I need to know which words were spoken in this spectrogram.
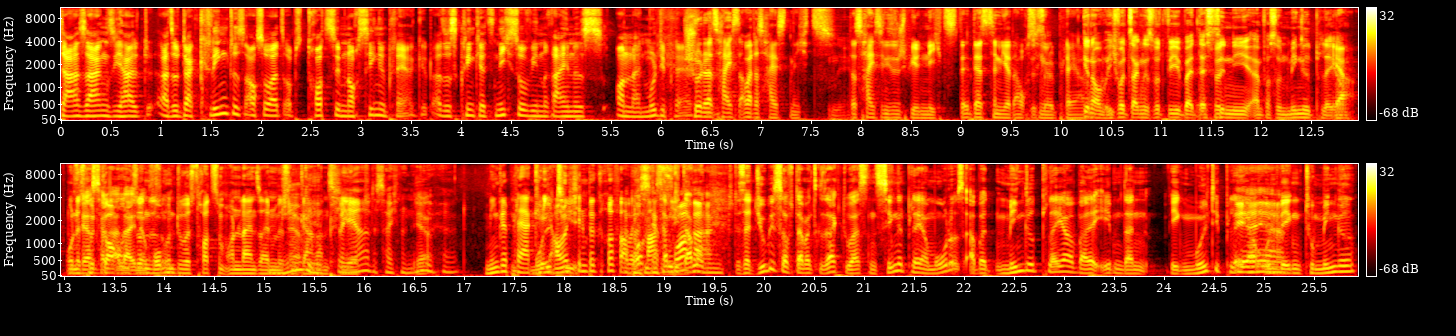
da sagen sie halt, also da klingt es auch so, als ob es trotzdem noch Singleplayer gibt. Also es klingt jetzt nicht so wie ein reines Online-Multiplayer. Sure, das heißt, aber das heißt nichts. Nee. Das heißt in diesem Spiel nichts. De- Destiny hat auch Singleplayer. Genau, ich wollte sagen, das wird wie bei Destiny einfach so ein Mingle-Player. Ja, und Du es wird halt alleine und, rum. und du wirst trotzdem online sein müssen, Singleplayer, garantiert. das habe ich noch nie Ja. gehört. Mingleplayer kenne ich auch nicht den Begriff, aber das das, haben die damals, das hat Ubisoft damals gesagt, du hast einen Singleplayer-Modus, aber Mingle-Player, weil eben dann wegen Multiplayer Ja, ja. und wegen To Mingle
